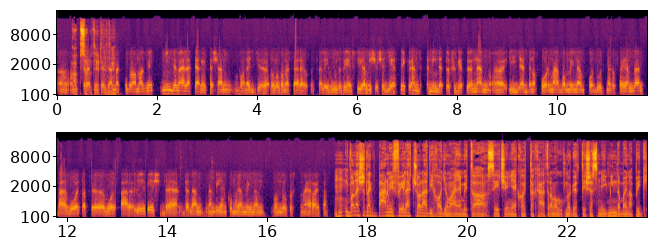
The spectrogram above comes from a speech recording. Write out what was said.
amit szeretnék ezzel megfogalmazni. Mindemellett természetesen van egy dolog, amely felé, felé húz az én szívem is, és egy értékrend, de mindettől függetlenül nem így ebben a formában még nem fordult meg a fejemben, bár voltak, volt pár lépés, de, de nem, nem ilyen komolyan még nem gondolkoztam el rajta. Mhm. Van esetleg bármiféle családi hagyomány, amit a Széchenyiek hagytak hátra maguk mögött, és ezt még mind a mai napig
